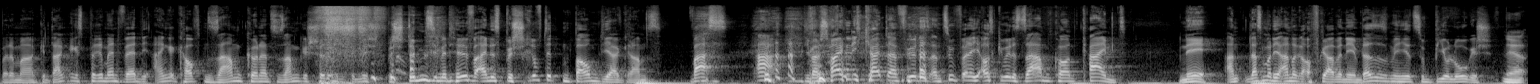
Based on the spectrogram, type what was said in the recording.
Warte mal, Gedankenexperiment werden die eingekauften Samenkörner zusammengeschüttet und bestimmen sie mit Hilfe eines beschrifteten Baumdiagramms. Was? Ah, die Wahrscheinlichkeit dafür, dass ein zufällig ausgewähltes Samenkorn keimt. Nee, an, lass mal die andere Aufgabe nehmen. Das ist mir hier zu biologisch. Ja.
